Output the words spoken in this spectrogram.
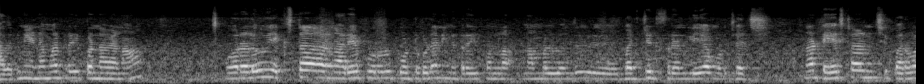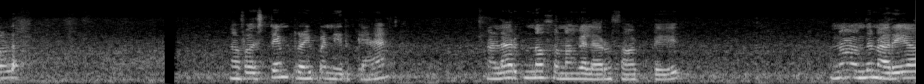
அதுக்குன்னு என்ன மாதிரி ட்ரை பண்ண வேணாம்? ஓரளவு எக்ஸ்ட்ரா நிறைய பொருள் போட்டு கூட நீங்கள் ட்ரை பண்ணலாம். நம்ம வந்து பட்ஜெட் ஃப்ரெண்ட்லியாக முடிச்சாச்சு. ஆனால் டேஸ்ட்டாக இருந்துச்சு பரவாயில்ல. நான் ஃபஸ்ட் டைம் ட்ரை பண்ணியிருக்கேன். நல்லா இருக்குன்னு தான் சொன்னாங்க எல்லோரும் சாப்பிட்டு. இன்னும் வந்து நிறையா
